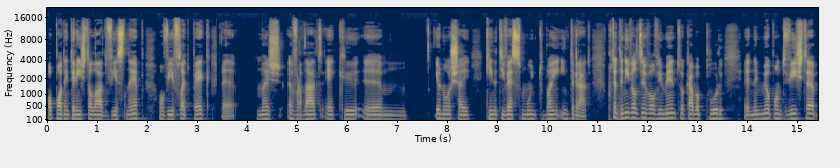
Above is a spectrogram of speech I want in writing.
ou podem ter instalado via Snap ou via Flatpak, uh, mas a verdade é que um, ehm, eu não achei que ainda tivesse muito bem integrado. Portanto, a nível de desenvolvimento, acaba por, eh, no meu ponto de vista,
